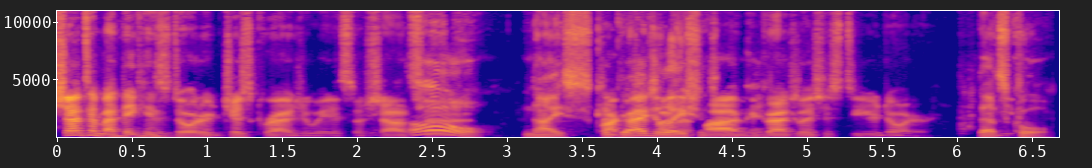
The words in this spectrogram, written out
Shout out to him. I think his daughter just graduated. So shout out Oh, nice. Congratulations. congratulations to your daughter. That's cool.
